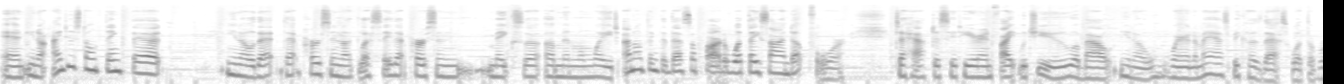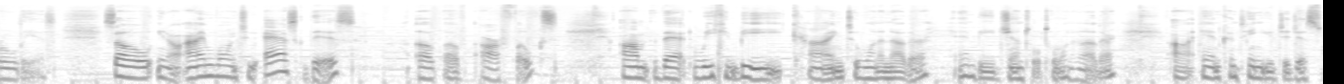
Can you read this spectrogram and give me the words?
And, you know, I just don't think that you know that that person like let's say that person makes a, a, minimum wage. I don't think that that's a part of what they signed up for to have to sit here and fight with you about you know wearing a mask because that's what the rule is. So you know i'm going to ask this of, of our folks um, that we can be kind to one another and be gentle to one another uh, and continue to just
